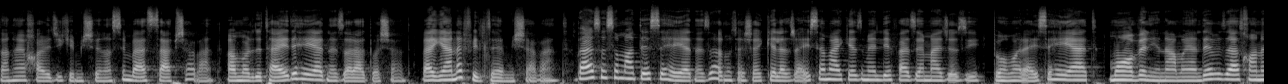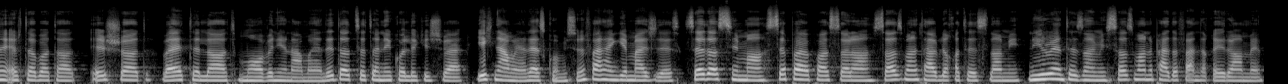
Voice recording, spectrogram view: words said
های خارجی که می‌شناسیم باید ثبت شوند و مورد تایید هیئت نظارت باشند وگرنه فیلتر می‌شوند. بر اساس ماده سه هیئت نظارت متشکل از رئیس مرکز ملی فضای مجازی به عنوان رئیس هیئت معاون یا نماینده وزارتخانه ارتباطات ارشاد و اطلاعات معاون یا نماینده دادستانی کل کشور یک نماینده از کمیسیون فرهنگی مجلس صدا سیما سپاه پاسداران سازمان تبلیغات اسلامی نیروی انتظامی سازمان پدافند غیرعامه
